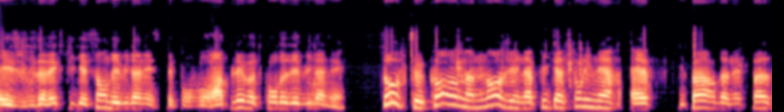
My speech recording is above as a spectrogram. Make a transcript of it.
Et je vous avais expliqué ça en début d'année. C'était pour vous rappeler votre cours de début d'année. Sauf que quand maintenant j'ai une application linéaire f qui part d'un espace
